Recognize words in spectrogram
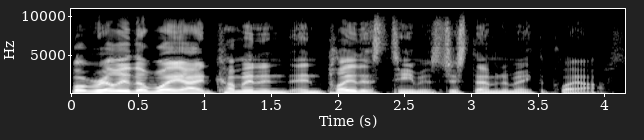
but really the way I'd come in and, and play this team is just them to make the playoffs.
